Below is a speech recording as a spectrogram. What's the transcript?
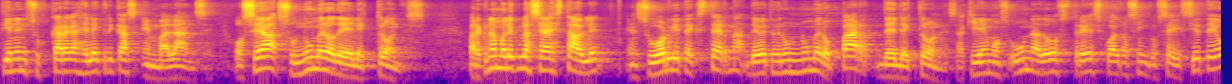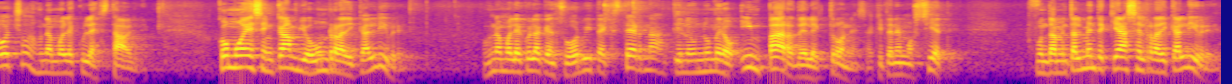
tienen sus cargas eléctricas en balance, o sea, su número de electrones. Para que una molécula sea estable, en su órbita externa debe tener un número par de electrones. Aquí vemos 1, 2, 3, 4, 5, 6, 7, 8, es una molécula estable. ¿Cómo es en cambio un radical libre? Es una molécula que en su órbita externa tiene un número impar de electrones. Aquí tenemos 7. Fundamentalmente, ¿qué hace el radical libre?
